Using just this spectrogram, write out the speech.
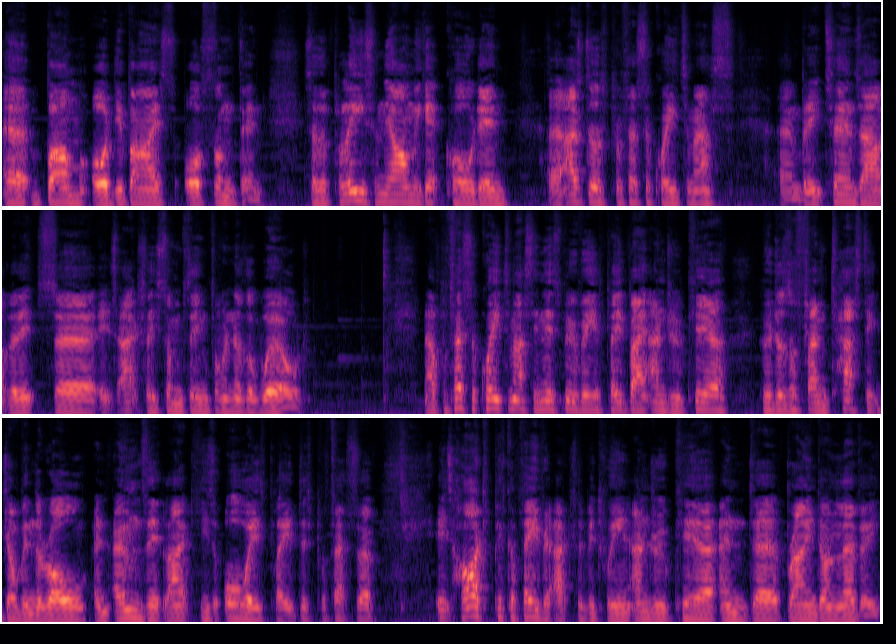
uh, bomb or device or something. So the police and the army get called in, uh, as does Professor Quatermass. Um, but it turns out that it's uh, it's actually something from another world. Now, Professor Quatermass in this movie is played by Andrew Keir, who does a fantastic job in the role and owns it like he's always played this professor it's hard to pick a favourite actually between Andrew Keir and uh, Brian Donlevy,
